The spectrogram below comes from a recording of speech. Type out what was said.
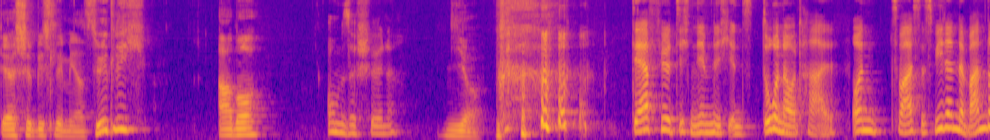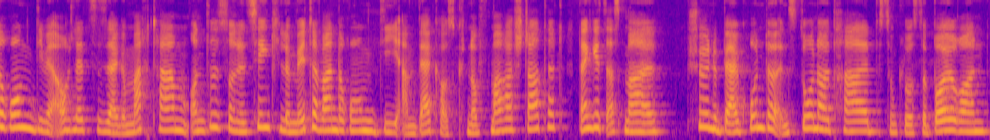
Der ist ein bisschen mehr südlich, aber Umso schöner. ja. Der führt dich nämlich ins Donautal. Und zwar ist es wieder eine Wanderung, die wir auch letztes Jahr gemacht haben. Und das ist so eine 10 Kilometer Wanderung, die am Berghaus Knopfmacher startet. Dann geht es erstmal schöne Berg runter ins Donautal bis zum Kloster Beuron.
